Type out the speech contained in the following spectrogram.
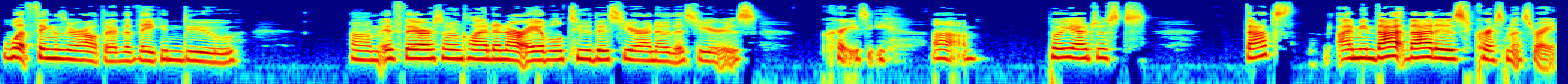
what things are out there that they can do. Um, if they are so inclined and are able to this year, I know this year is crazy. Um, but yeah, just that's. I mean that that is Christmas right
